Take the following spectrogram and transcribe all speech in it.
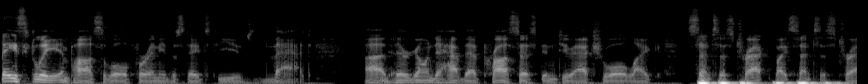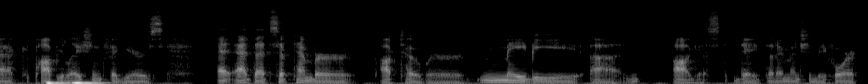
basically impossible for any of the states to use that. Uh, yeah. They're going to have that processed into actual like census tract by census tract population figures at, at that September, October, maybe uh, August date that I mentioned before.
